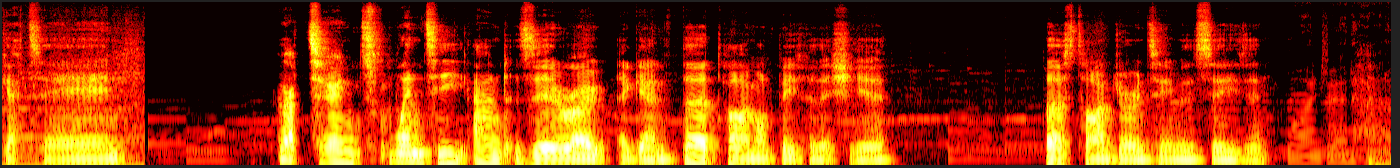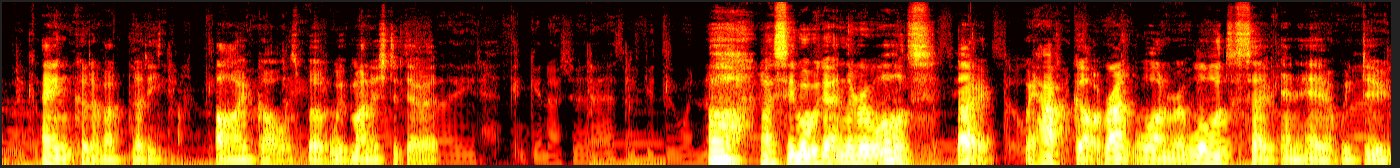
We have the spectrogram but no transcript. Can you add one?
Get in. Get in. 20 and 0 again. Third time on FIFA this year. First time during team of the season. Kane could have had bloody five goals, but we've managed to do it. Oh, let's see what we get in the rewards. So, we have got rank 1 rewards, so in here we do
